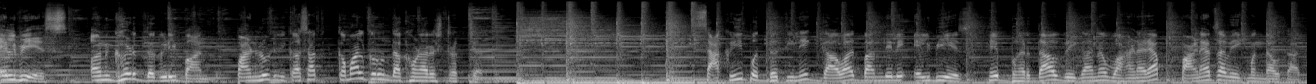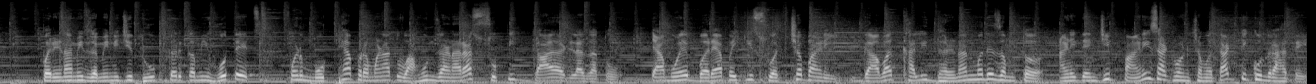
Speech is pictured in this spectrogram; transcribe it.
एल बी एस अनघड दगडी बांध पाणलोट विकासात कमाल करून दाखवणारं स्ट्रक्चर साखळी पद्धतीने गावात बांधलेले एल बी एस हे भरधाव वेगानं वाहणाऱ्या पाण्याचा वेग मंदावतात. परिणामी जमिनीची धूप तर कमी होतेच पण मोठ्या प्रमाणात वाहून जाणारा सुपीक गाळ अडला जातो. त्यामुळे बऱ्यापैकी स्वच्छ पाणी गावात खाली धरणांमध्ये जमतं आणि त्यांची पाणी साठवण क्षमता टिकून राहते.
